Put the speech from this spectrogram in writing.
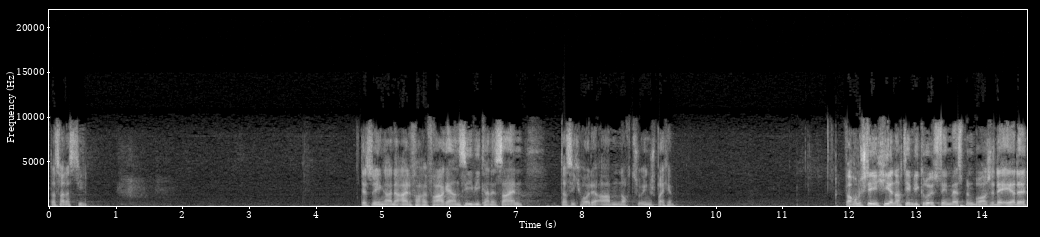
Das war das Ziel. Deswegen eine einfache Frage an Sie. Wie kann es sein, dass ich heute Abend noch zu Ihnen spreche? Warum stehe ich hier, nachdem die größte Investmentbranche der Erde,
